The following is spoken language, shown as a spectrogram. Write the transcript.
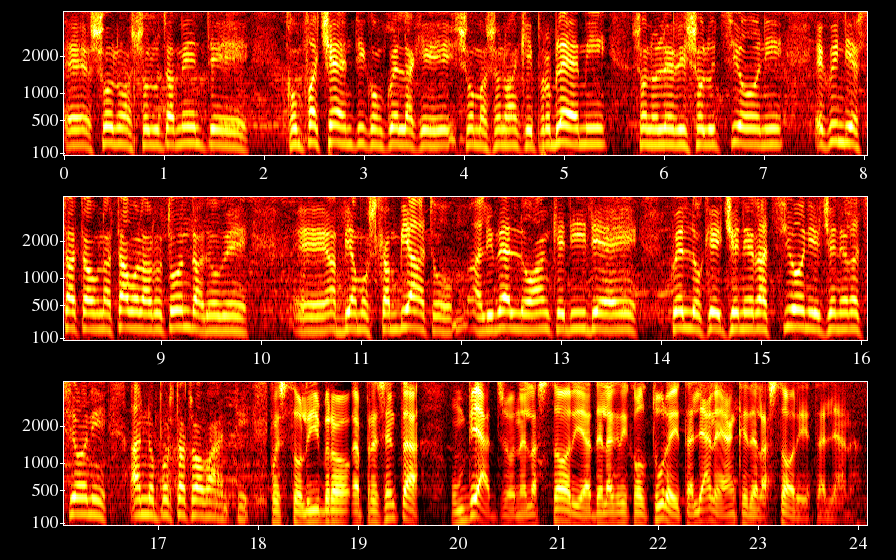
eh, sono assolutamente confacenti con quella che insomma sono anche i problemi, sono le risoluzioni e quindi è stata una tavola rotonda dove eh, abbiamo scambiato a livello anche di idee quello che generazioni e generazioni hanno portato avanti. Questo libro rappresenta un viaggio nella storia dell'agricoltura italiana e anche della storia italiana.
